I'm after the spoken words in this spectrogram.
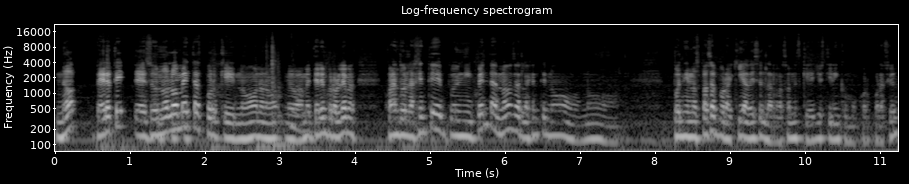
no, espérate, eso no lo metas porque no, no, no, me va a meter en problemas. Cuando la gente, pues ni cuenta, ¿no? O sea, la gente no, no, pues ni nos pasa por aquí a veces las razones que ellos tienen como corporación.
